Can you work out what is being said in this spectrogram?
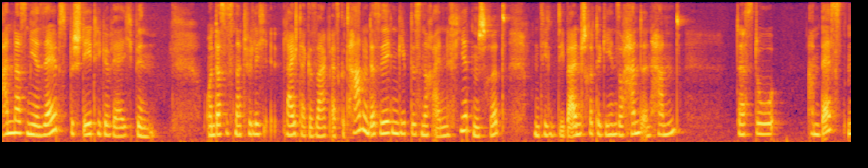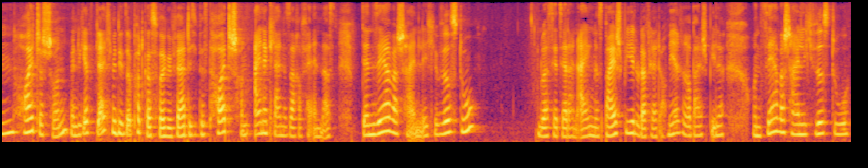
anders mir selbst bestätige, wer ich bin. Und das ist natürlich leichter gesagt als getan. Und deswegen gibt es noch einen vierten Schritt. Und die, die beiden Schritte gehen so Hand in Hand, dass du am besten heute schon, wenn du jetzt gleich mit dieser Podcast-Folge fertig bist, heute schon eine kleine Sache veränderst. Denn sehr wahrscheinlich wirst du, du hast jetzt ja dein eigenes Beispiel oder vielleicht auch mehrere Beispiele, und sehr wahrscheinlich wirst du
